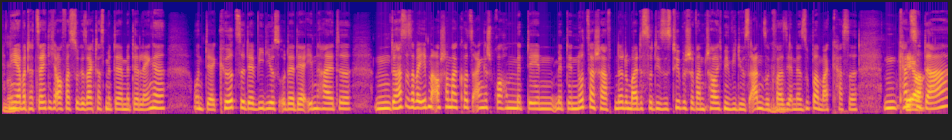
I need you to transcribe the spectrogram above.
Ne? Nee, aber tatsächlich auch, was du gesagt hast mit der, mit der Länge und der Kürze der Videos oder der Inhalte. Hm, du hast es aber eben auch schon mal kurz angesprochen mit den, mit den Nutzerschaften. Ne? Du meintest so dieses typische, wann schaue ich mir Videos an, so mhm. quasi an der Supermarktkasse. Hm, kannst ja. du da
